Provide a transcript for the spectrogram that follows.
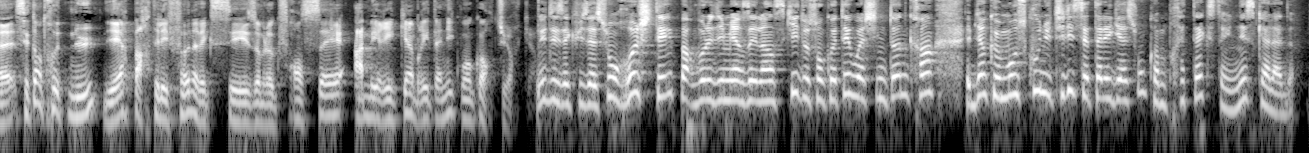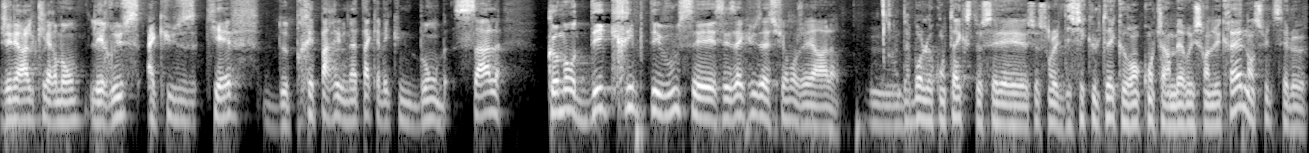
euh, s'est entretenu hier par téléphone avec ses homologues français, américains, britanniques ou encore turcs. Des accusations rejetées par Volodymyr Zelensky. De son côté, Washington craint eh bien, que Moscou n'utilise cette allégation comme prétexte à une escalade. Général Clermont, les Russes accusent Kiev de préparer une attaque avec une bombe sale. Comment décryptez-vous ces, ces accusations, mon général? D'abord, le contexte, ce sont les difficultés que rencontre l'armée russe en Ukraine. Ensuite, c'est le,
